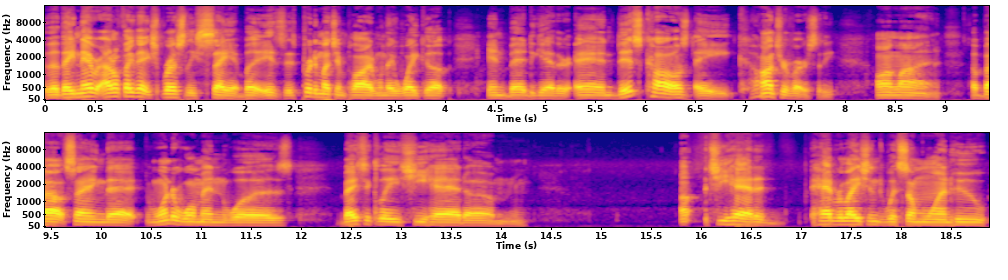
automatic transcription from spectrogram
They never. I don't think they expressly say it, but it's it's pretty much implied when they wake up in bed together. And this caused a controversy online about saying that Wonder Woman was basically she had um, uh, she had had relations with someone who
